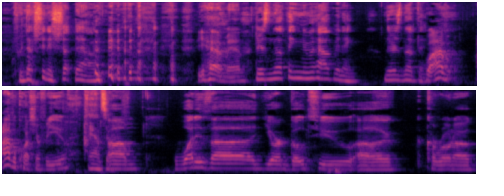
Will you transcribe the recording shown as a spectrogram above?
production is shut down. yeah, man. there's nothing new happening. There's nothing. Well, I have I have a question for you. Answer. Um, what is uh your go to uh Corona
